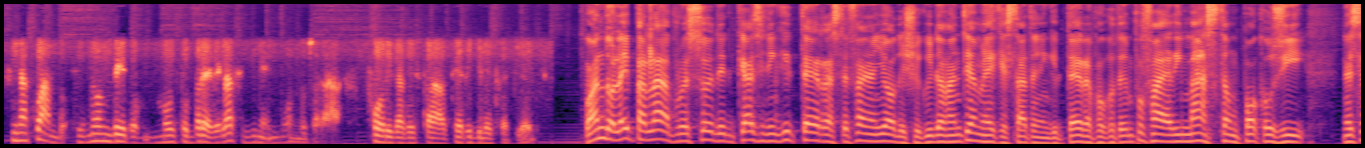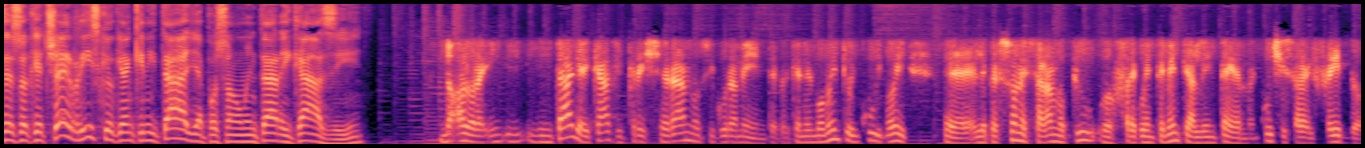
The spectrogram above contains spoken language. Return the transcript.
fino a quando, e non vedo molto breve la fine, il mondo sarà fuori da questa terribile tragedia. Quando lei parlava, professore, dei casi in Inghilterra, Stefania Iodice, qui davanti a me, che è stata in Inghilterra poco tempo fa, è rimasta un po' così nel senso che c'è il rischio che anche in Italia possano aumentare i casi? No, allora in, Italia i casi cresceranno sicuramente perché nel momento in cui noi, eh, le persone saranno più uh, frequentemente all'interno, in cui ci sarà il freddo,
